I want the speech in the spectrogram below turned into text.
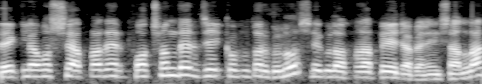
দেখলে অবশ্যই আপনাদের পছন্দের যে কবুতরগুলো সেগুলো আপনারা পেয়ে যাবেন ইনশাল্লাহ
